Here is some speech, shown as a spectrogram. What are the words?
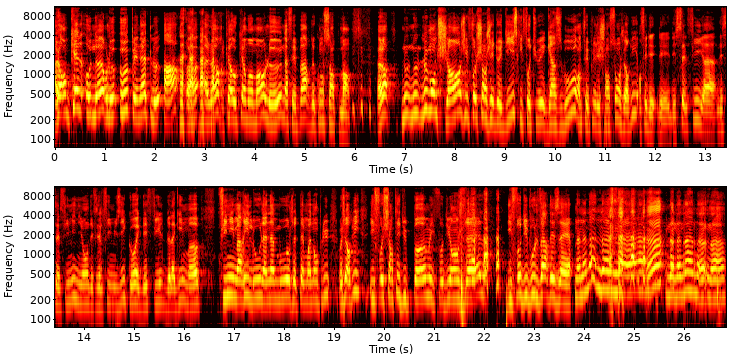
Alors, en quel honneur le E pénètre le A, hein, alors qu'à aucun moment le E n'a fait part de consentement Alors, nous- nous- le monde change, il faut changer de disque, il faut tuer Gainsbourg. On ne fait plus les chansons aujourd'hui, on fait des, des- des selfies, euh, des selfies mignons, des selfies musicaux avec des filtres, de la guimauve. Fini Marie-Lou, la Namour, je t'aime moi non plus. Aujourd'hui, il faut chanter du Pomme, il faut du Angèle, il faut du Boulevard désert. Nanana, nanana, nanana, nanana.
